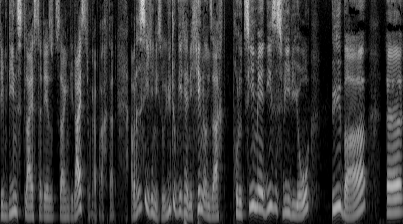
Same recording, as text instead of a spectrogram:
dem Dienstleister, der sozusagen die Leistung erbracht hat. Aber das ist hier nicht so. YouTube geht ja nicht hin und sagt, produziere mir dieses Video über äh,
